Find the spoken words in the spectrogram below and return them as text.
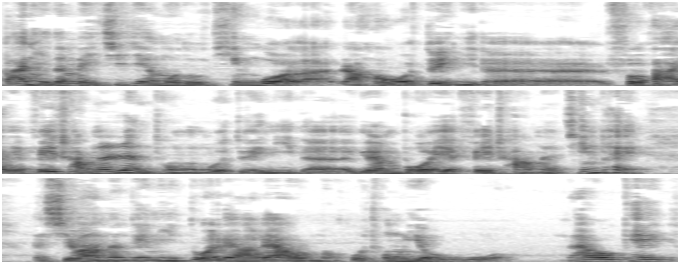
把你的每期节目都听过了，然后我对你的说法也非常的认同，我对你的渊博也非常的钦佩，那希望能给你多聊聊，我们互通有无。”那 OK，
